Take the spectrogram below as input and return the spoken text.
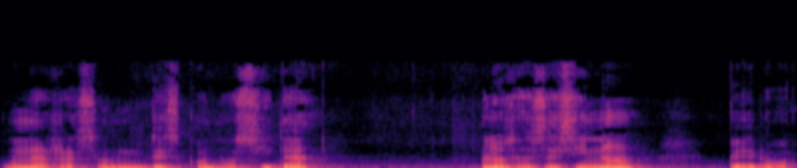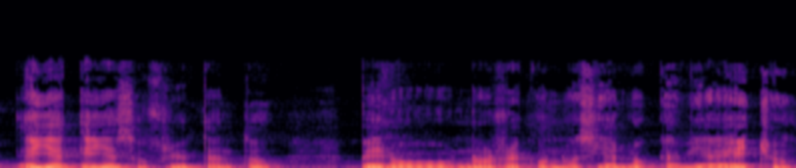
una razón desconocida los asesinó, pero ella, ella sufrió tanto, pero no reconocía lo que había hecho,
